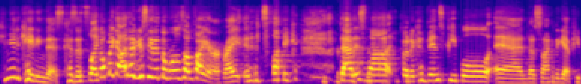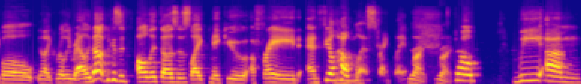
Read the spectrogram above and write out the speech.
communicating this because it's like, oh my God, have you seen it? The world's on fire, right? And it's like, that is not going to convince people and that's not going to get people like really rallied up because it, all it does is like make you afraid and feel mm. helpless, frankly. Right, right. So we, um,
